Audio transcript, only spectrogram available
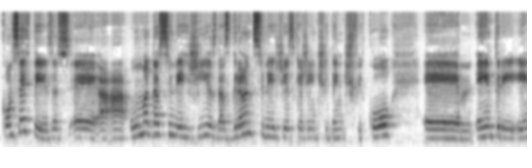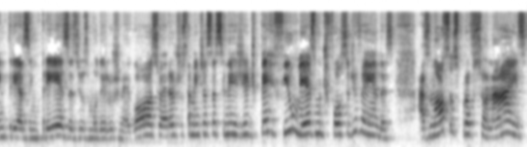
Com certeza. É, a, a, uma das sinergias, das grandes sinergias que a gente identificou é, entre, entre as empresas e os modelos de negócio era justamente essa sinergia de perfil mesmo de força de vendas. As nossas profissionais,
